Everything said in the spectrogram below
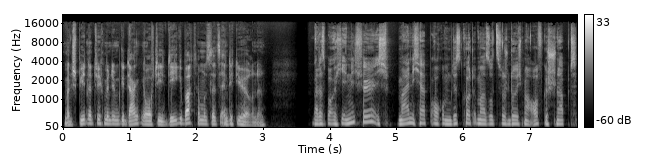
Man spielt natürlich mit dem Gedanken, aber auf die Idee gebracht haben uns letztendlich die Hörenden. War das bei euch ähnlich, Phil? Ich meine, ich habe auch im Discord immer so zwischendurch mal aufgeschnappt,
